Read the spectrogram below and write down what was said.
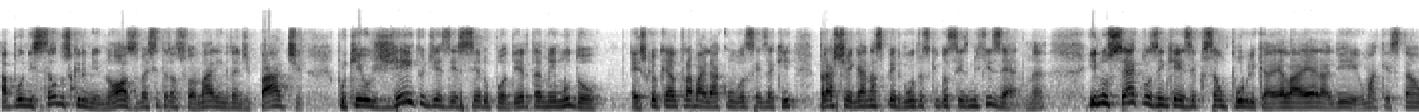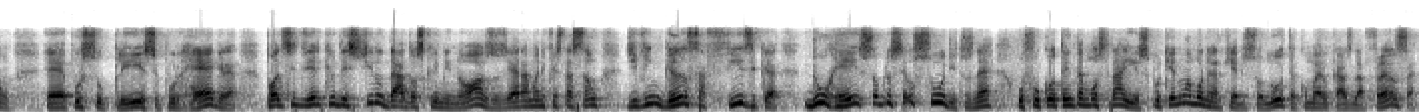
a punição dos criminosos vai se transformar em grande parte porque o jeito de exercer o poder também mudou. É isso que eu quero trabalhar com vocês aqui para chegar nas perguntas que vocês me fizeram, né? E nos séculos em que a execução pública ela era ali uma questão é, por suplício, por regra, pode-se dizer que o destino dado aos criminosos era a manifestação de vingança física do rei sobre os seus súditos, né? O Foucault tenta mostrar isso, porque numa monarquia absoluta, como era o caso da França,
